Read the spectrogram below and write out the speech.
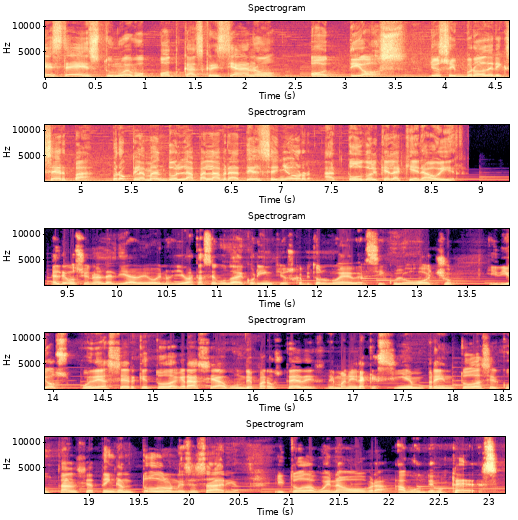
Este es tu nuevo podcast cristiano, Oh Dios. Yo soy Broderick Serpa, proclamando la palabra del Señor a todo el que la quiera oír. El devocional del día de hoy nos lleva hasta 2 de Corintios, capítulo 9, versículo 8. Y Dios puede hacer que toda gracia abunde para ustedes, de manera que siempre en toda circunstancia tengan todo lo necesario y toda buena obra abunde en ustedes.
